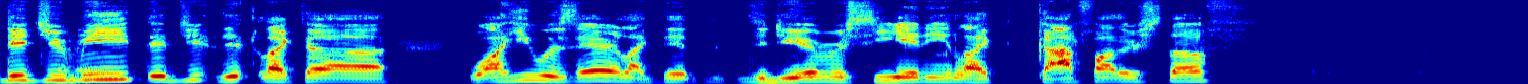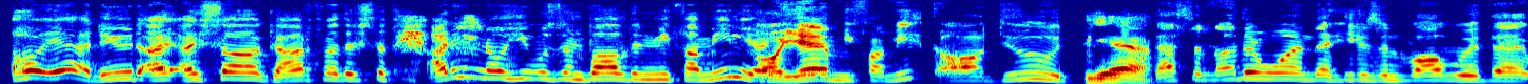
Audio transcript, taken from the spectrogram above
did you I mean- meet? Did you did, like uh while he was there? Like did did you ever see any like Godfather stuff? Oh yeah, dude. I, I saw Godfather stuff. I didn't know he was involved in Mi Familia. Oh yeah. Mi Familia. Oh dude, Yeah. that's another one that he was involved with. That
